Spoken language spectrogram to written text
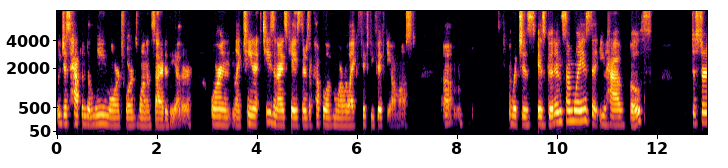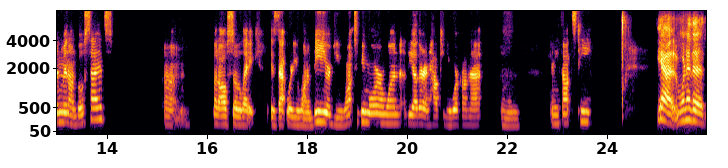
We just happen to lean more towards one side or the other. Or in like Tina, Tee's and I's case, there's a couple of where we're like 50 50 almost, um, which is, is good in some ways that you have both discernment on both sides. Um, but also, like, is that where you want to be, or do you want to be more one or the other, and how can you work on that? Um, any thoughts, Tee? Yeah, one of the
